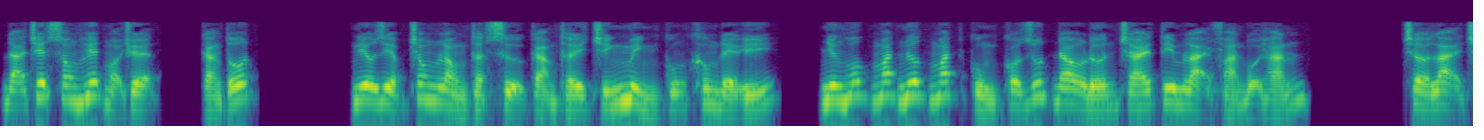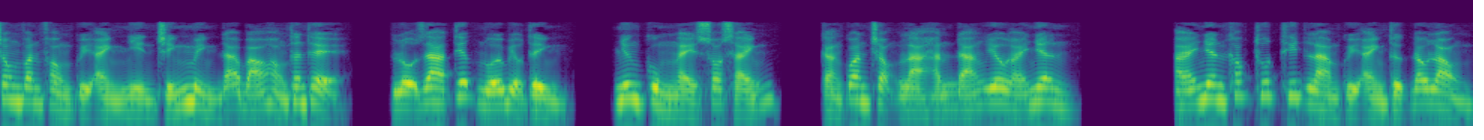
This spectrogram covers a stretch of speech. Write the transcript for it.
đã chết xong hết mọi chuyện, càng tốt. Niêu Diệp trong lòng thật sự cảm thấy chính mình cũng không để ý, nhưng hốc mắt nước mắt cùng có rút đau đớn trái tim lại phản bội hắn. Trở lại trong văn phòng quỷ ảnh nhìn chính mình đã báo hỏng thân thể, lộ ra tiếc nuối biểu tình, nhưng cùng này so sánh, càng quan trọng là hắn đáng yêu ái nhân. Ái nhân khóc thút thít làm quỷ ảnh thực đau lòng,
